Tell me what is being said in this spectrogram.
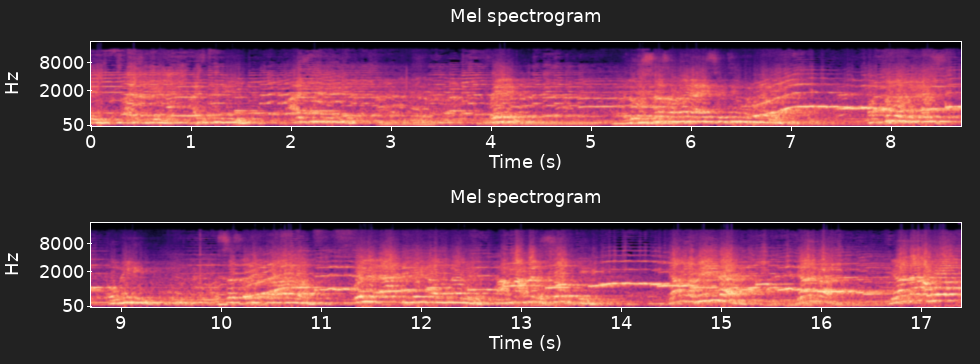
مين؟ عايز مين؟ فين؟ الأستاذة مي عايز ستين والنبي مكتوبة بالاسم ومين؟ أستاذ أمين النهارده كل اللي قاعد والنبي عم أحمد الصبحي يلا بينا يلا يا لهوي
